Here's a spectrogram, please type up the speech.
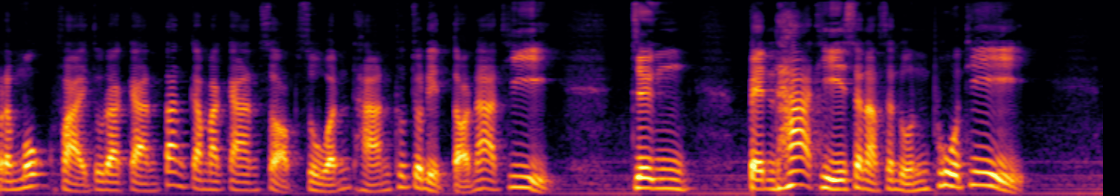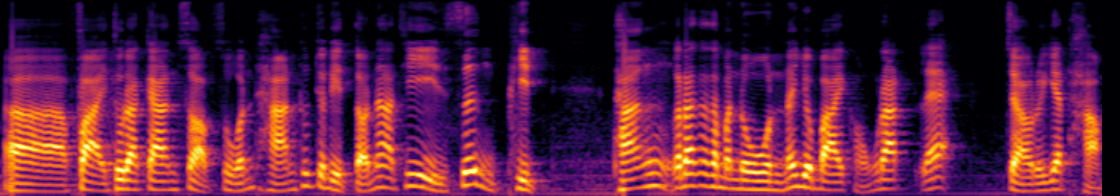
ประมุขฝ่ายตุลาการตั้งกรรมการสอบสวนฐานทุจริตต่อหน้าที่ จึง เป็นท่าทีสนับสนุนผู้ที่ฝ่ายตุลาการสอบสวนฐานทุจริตต่อหน้าที่ซึ่งผิดทั้งรัฐธรรมนูญ นโยบายของรัฐและจริยธรรม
